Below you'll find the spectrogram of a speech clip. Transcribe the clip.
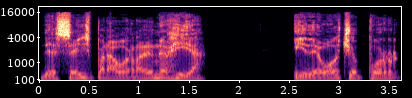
de 6 para ahorrar energía y de 8 por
